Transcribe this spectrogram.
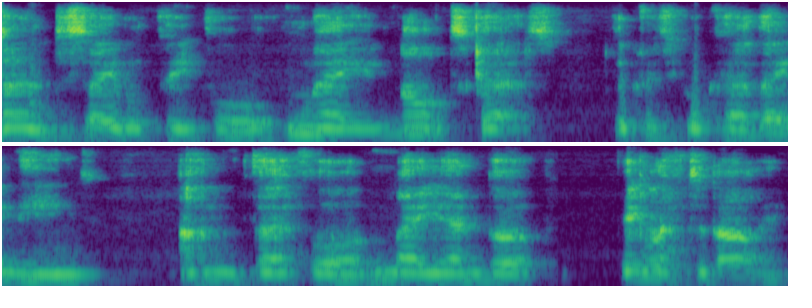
and disabled people may not get the critical care they need and therefore may end up being left to die.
